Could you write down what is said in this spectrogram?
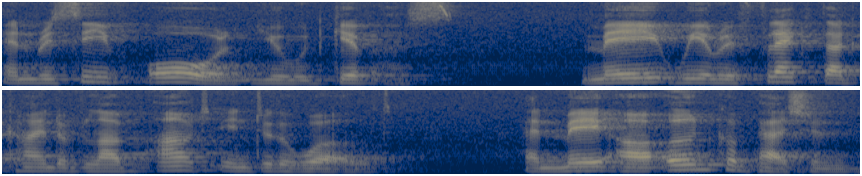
and receive all you would give us. May we reflect that kind of love out into the world, and may our own compassion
